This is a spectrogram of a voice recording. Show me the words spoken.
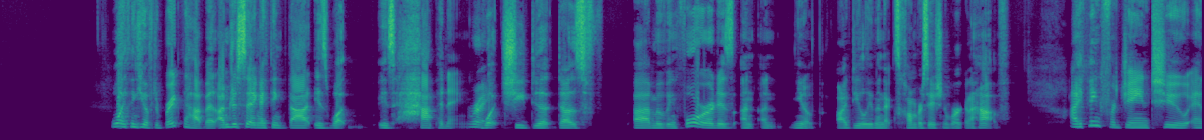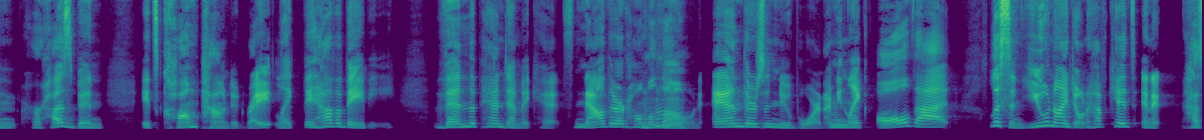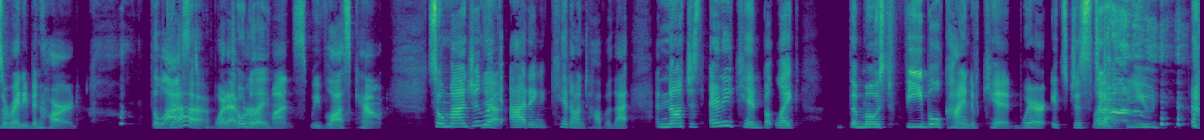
Well, I think you have to break the habit. I'm just saying I think that is what is happening. Right. What she d- does uh, moving forward is, un- un- you know, ideally the next conversation we're going to have. I think for Jane too and her husband, it's compounded, right? Like they have a baby, then the pandemic hits. Now they're at home Mhm. alone and there's a newborn. I mean, like all that. Listen, you and I don't have kids and it has already been hard. the last Yeah, whatever totally. months we've lost count. So imagine like adding a kid on top of that and not just any kid, but like the most feeble kind of kid where it's just like you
